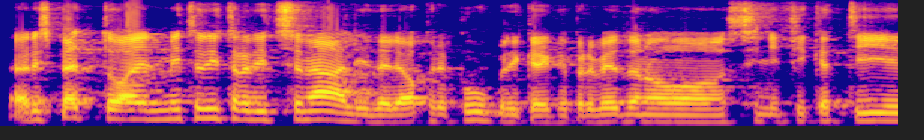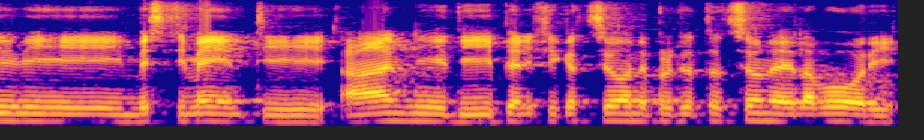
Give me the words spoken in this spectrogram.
Eh, rispetto ai metodi tradizionali delle opere pubbliche che prevedono significativi investimenti, anni di pianificazione, progettazione dei lavori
